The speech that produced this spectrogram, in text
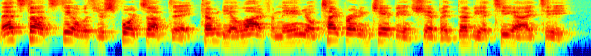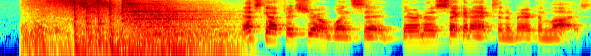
That's Todd Steele with your sports update, coming to you live from the annual Typewriting Championship at WTIT. F. Scott Fitzgerald once said, There are no second acts in American lives.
